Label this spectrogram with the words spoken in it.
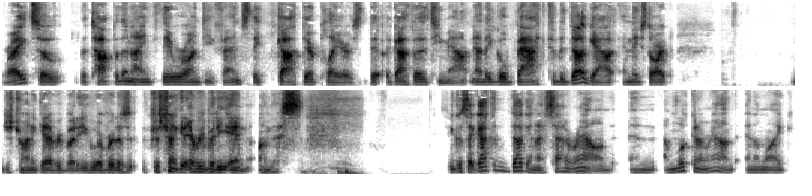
right? So the top of the ninth, they were on defense. They got their players, they got the team out. Now they go back to the dugout and they start just trying to get everybody, whoever it is, just trying to get everybody in on this." He goes, I got to the dugout and I sat around and I'm looking around and I'm like,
